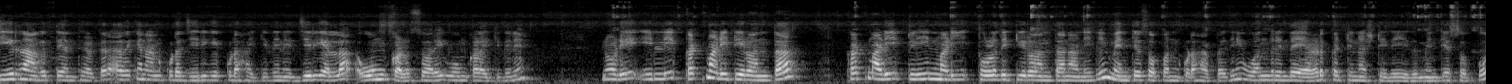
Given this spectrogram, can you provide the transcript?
ಜೀರ್ಣ ಆಗುತ್ತೆ ಅಂತ ಹೇಳ್ತಾರೆ. ಅದಕ್ಕೆ ನಾನು ಕೂಡ ಜೀರಿಗೆ ಕೂಡ ಹಾಕಿದ್ದೀನಿ. ಜೀರಿಗೆ ಅಲ್ಲ, ಓಂಕಾಳು ಸಾರಿ ಓಂಕಾಳು ಹಾಕಿದ್ದೀನಿ. ನೋಡಿ, ಇಲ್ಲಿ ಕಟ್ ಮಾಡಿ ಇಟ್ಟಿರೋಂಥ ಕಟ್ ಮಾಡಿ ಕ್ಲೀನ್ ಮಾಡಿ ತೊಳೆದಿಟ್ಟಿರೋ ಅಂತ ನಾನಿಲ್ಲಿ ಮೆಂತ್ಯ ಸೊಪ್ಪನ್ನು ಕೂಡ ಹಾಕ್ತಾ ಇದ್ದೀನಿ. ಒಂದರಿಂದ ಎರಡು ಕಟ್ಟಿನಷ್ಟಿದೆ ಇದು ಮೆಂತ್ಯ ಸೊಪ್ಪು.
